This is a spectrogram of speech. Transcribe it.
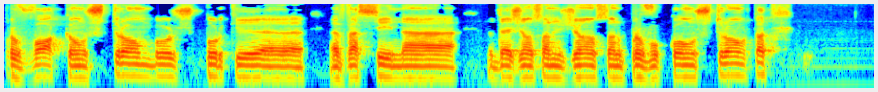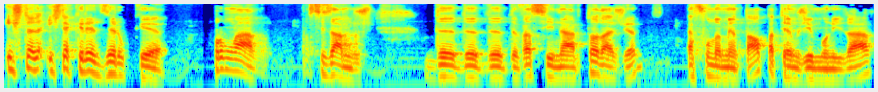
provoca uns trombos, porque a, a vacina da Johnson Johnson provocou uns trombos. Isto, é, isto é querer dizer o quê? Por um lado, precisamos de, de, de, de vacinar toda a gente, é fundamental para termos imunidade.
